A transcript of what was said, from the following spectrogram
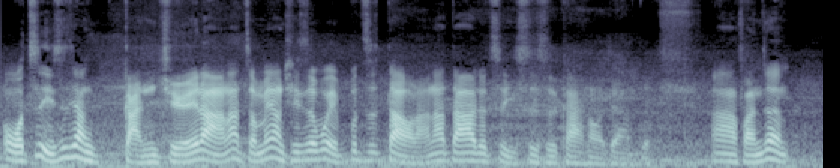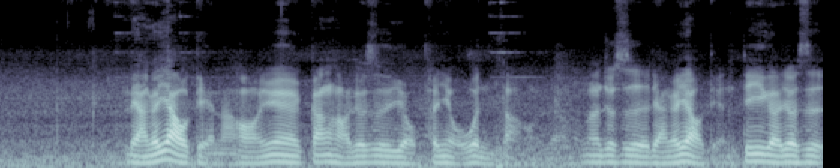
我自己是这样感觉啦，那怎么样？其实我也不知道啦，那大家就自己试试看哦，这样子啊，反正两个要点啦哈，因为刚好就是有朋友问到，那就是两个要点，第一个就是。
